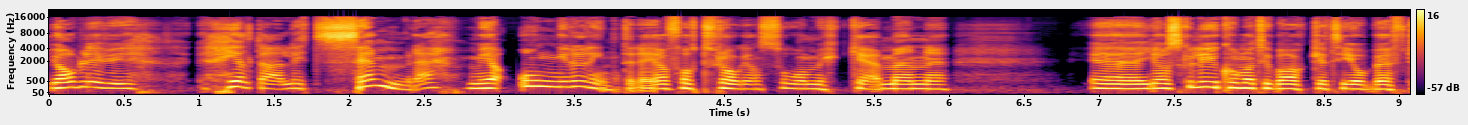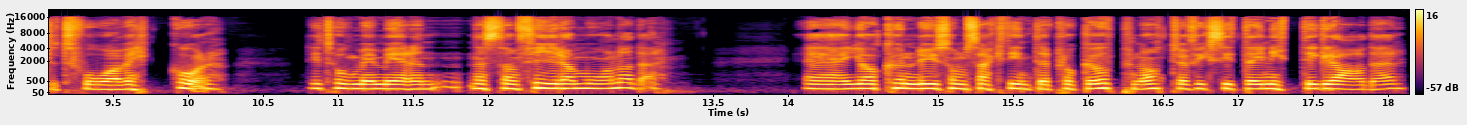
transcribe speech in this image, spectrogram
jag blev ju helt ärligt sämre, men jag ångrar inte det. Jag har fått frågan så mycket, men eh, jag skulle ju komma tillbaka till jobbet efter två veckor. Det tog mig mer än nästan fyra månader. Eh, jag kunde ju som sagt inte plocka upp något. Jag fick sitta i 90 grader.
